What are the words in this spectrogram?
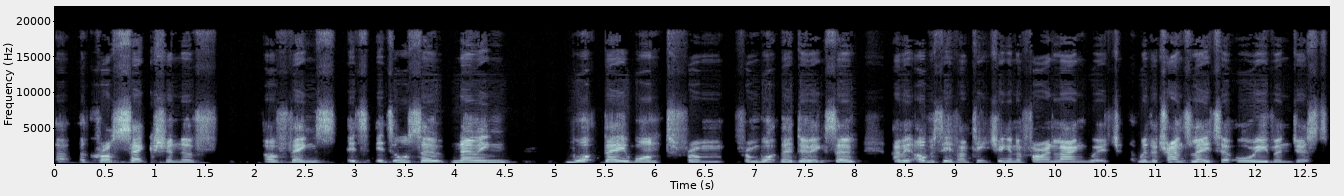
a, a cross section of of things it's it's also knowing what they want from from what they're doing. So i mean obviously if i'm teaching in a foreign language with a translator or even just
